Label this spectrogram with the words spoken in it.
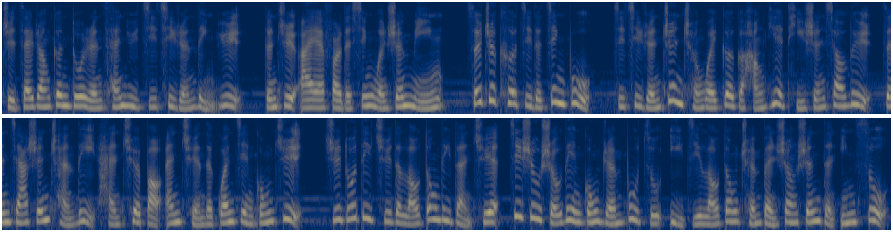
旨在让更多人参与机器人领域。根据 IFR 的新闻声明，随着科技的进步，机器人正成为各个行业提升效率、增加生产力和确保安全的关键工具。许多地区的劳动力短缺、技术熟练工人不足以及劳动成本上升等因素，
